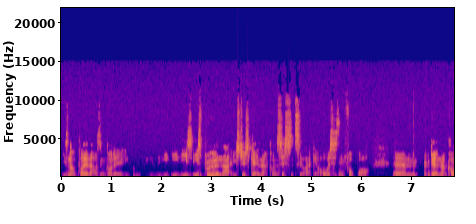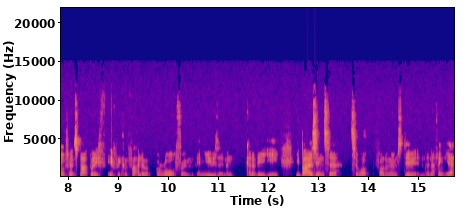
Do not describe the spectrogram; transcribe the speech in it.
he's not a player that hasn't got it. He, he, he's he's proven that. He's just getting that consistency, like it always is in football, um, and getting that confidence back. But if if we can find a, a role for him and use him, and kind of he he, he buys into to what Fotheringham's doing, then I think yeah,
